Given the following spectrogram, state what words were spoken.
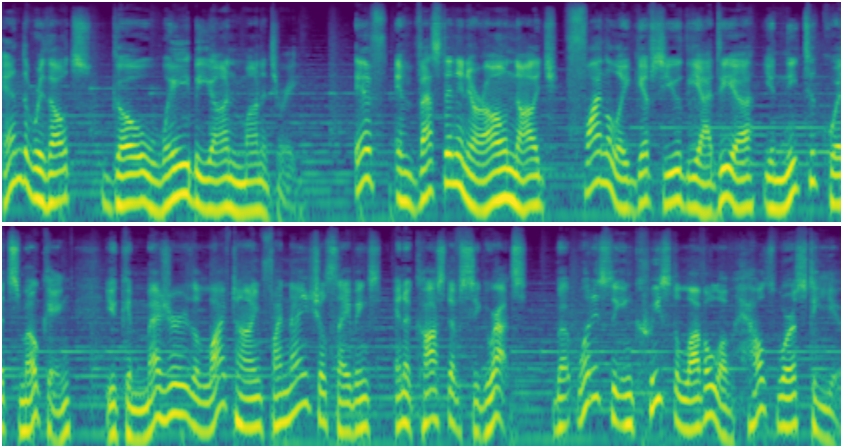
And the results go way beyond monetary. If investing in your own knowledge finally gives you the idea you need to quit smoking, you can measure the lifetime financial savings in the cost of cigarettes. But what is the increased level of health worth to you?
